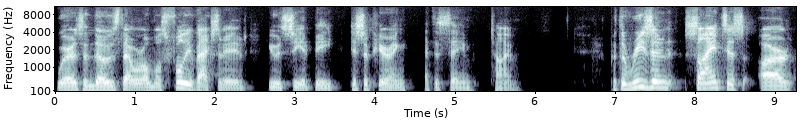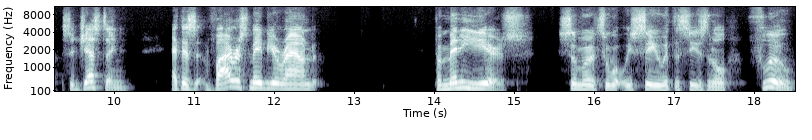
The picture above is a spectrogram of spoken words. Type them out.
whereas in those that were almost fully vaccinated, you would see it be disappearing at the same time. But the reason scientists are suggesting that this virus may be around for many years, similar to what we see with the seasonal flu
